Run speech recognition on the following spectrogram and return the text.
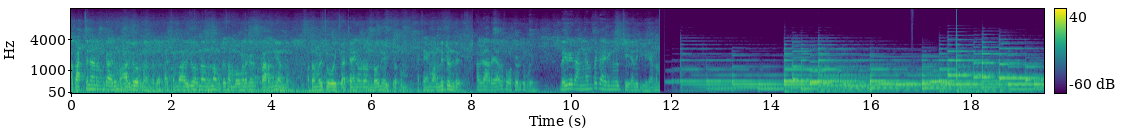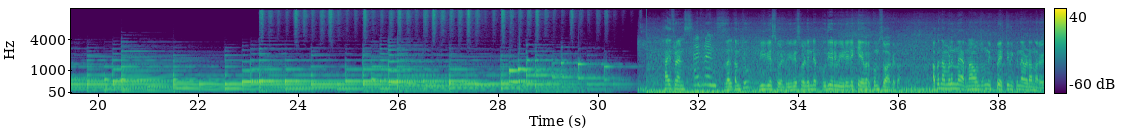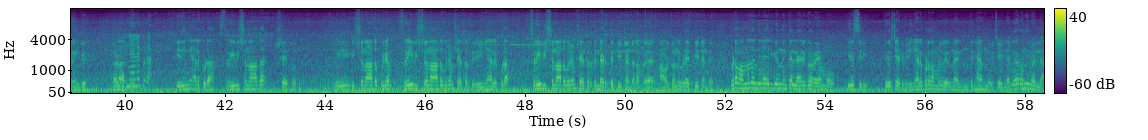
അപ്പോൾ അച്ഛനാണ് നമുക്ക് ആദ്യം വാതിൽ തുറന്ന് തന്നത്. അപ്പം അച്ഛൻ വാതിൽ തുറന്ന് തന്നു. നമുക്ക് സംഭവങ്ങളൊക്കെ പറഞ്ഞു തന്നു. അപ്പോൾ നമ്മൾ ചോദിച്ചു അച്ഛനോട് ഉണ്ടോ? എന്ന് ചോദിച്ചു. അപ്പം അച്ഛൻ വന്നിട്ടുണ്ട്. അവരറിയാതെ ഫോട്ടോ എടുത്ത് പോയി. ദയവ് അങ്ങനത്തെ കാര്യങ്ങൾ ചെയ്യാതിരിക്കുക. കാരണം hi friends hi friends welcome to V V S world V V S വേൾഡിന്റെ പുതിയൊരു വീഡിയോയിലേക്ക് ഏവർക്കും സ്വാഗതം. അപ്പം നമ്മൾ ഇന്ന് എറണാകുളത്ത് നിന്ന് ഇപ്പോൾ എത്തി നിൽക്കുന്ന എവിടെയാണെന്ന് അറിയോ നിങ്ങൾക്ക്? എവിടെ ഇരിങ്ങാലക്കുട. ശ്രീ വിശ്വനാഥ ക്ഷേത്രത്തിൽ. ശ്രീ വിശ്വനാഥപുരം ശ്രീ വിശ്വനാഥപുരം ക്ഷേത്രത്തിൽ. ഇരിങ്ങാലക്കുട ശ്രീ വിശ്വനാഥപുരം ക്ഷേത്രത്തിന്റെ അടുത്ത് എത്തിയിട്ടുണ്ട്. നമ്മൾ എറണാകുളത്ത് നിന്ന് ഇവിടെ എത്തിയിട്ടുണ്ട്. ഇവിടെ വന്നത് എന്തിനായിരിക്കും നിങ്ങൾക്ക് എല്ലാവർക്കും അറിയാം. പി എസ് സി തീർച്ചയായിട്ടും. ഇരിങ്ങാലക്കുട നമ്മൾ വരുന്ന എന്തിനാണെന്ന് വെച്ച് കഴിഞ്ഞാൽ വേറൊന്നിനുമല്ല.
